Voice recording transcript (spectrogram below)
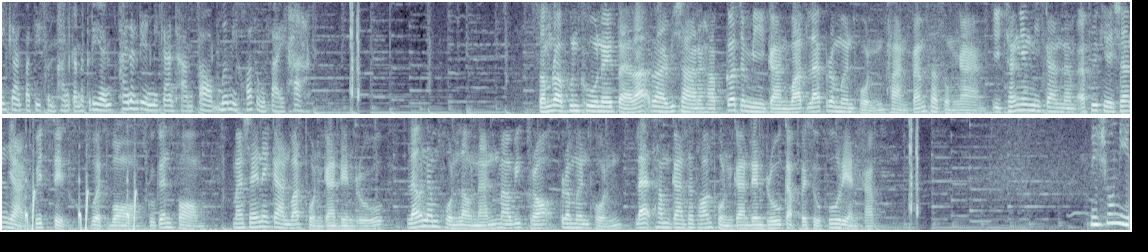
มีการปฏิสัมพันธ์กับนักเรียน ให้นักเรียนมีการถามตอบเมื่อมีข้อสงสัยค่ะสำหรับคุณครูในแต่ละรายวิชานะครับ ก็จะมีการวัดและประเมินผลผ่านแฟ้มสะสมงาน อีกทั้งยังมีการนำแอปพลิเคชันอย่าง Quizzes WordWall Google Form มาใช้ในการวัดผลการเรียนรู้ แล้วนำผลเหล่านั้นมาวิเคราะห์ ประเมินผล และทำการสะท้อนผลการเรียนรู้กลับไปสู่ผู้เรียนครับ ในช่วงนี้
